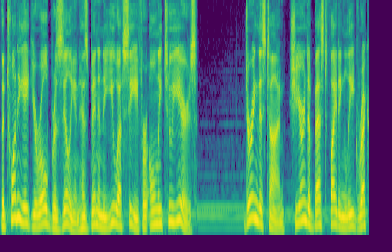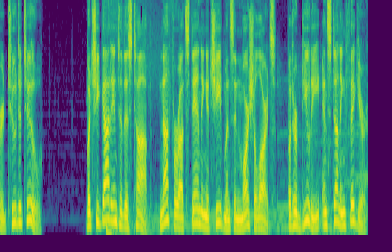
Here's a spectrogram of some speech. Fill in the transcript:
The 28-year-old Brazilian has been in the UFC for only two years. During this time, she earned a best fighting league record 2-2. But she got into this top, not for outstanding achievements in martial arts, but her beauty and stunning figure.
